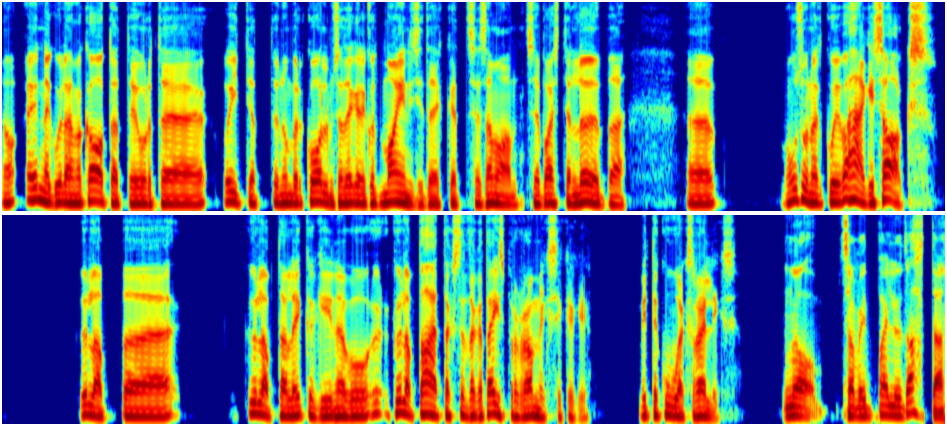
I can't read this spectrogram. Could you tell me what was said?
no enne kui läheme kaotajate juurde, võitjat number kolm sa tegelikult mainisid ehk et seesama Sebastian Loeb. Ma usun, et kui vähegi saaks, küllap, küllap talle ikkagi nagu, küllap tahetakse teda ka täisprogrammiks ikkagi, mitte kuueks ralliks no sa võid palju tahta,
